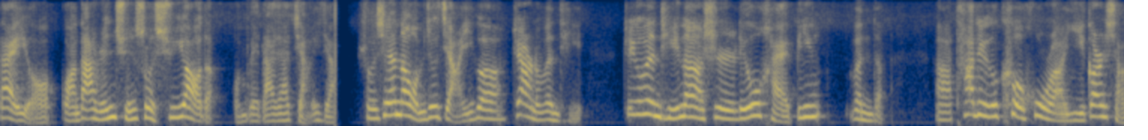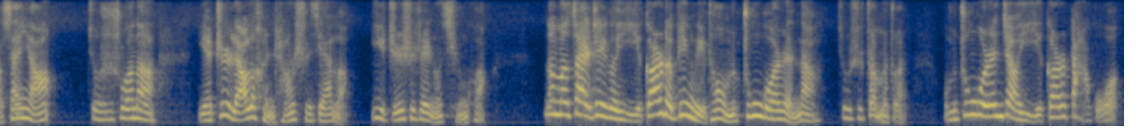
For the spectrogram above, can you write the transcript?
带有广大人群所需要的，我们给大家讲一讲。首先呢，我们就讲一个这样的问题。这个问题呢是刘海兵问的，啊，他这个客户啊，乙肝小三阳，就是说呢，也治疗了很长时间了，一直是这种情况。那么在这个乙肝的病里头，我们中国人呢就是这么转，我们中国人叫乙肝大国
